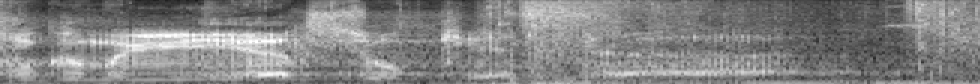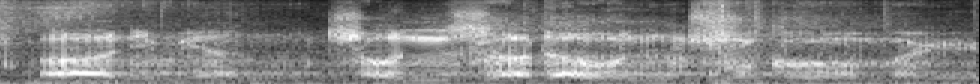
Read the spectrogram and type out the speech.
죽음을 약속했다. 아니면 전사다운 죽음을.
